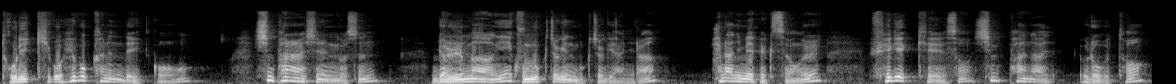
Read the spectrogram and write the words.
돌이키고 회복하는 데 있고 심판하시는 것은 멸망이 궁극적인 목적이 아니라 하나님의 백성을 회개케 해서 심판으로부터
